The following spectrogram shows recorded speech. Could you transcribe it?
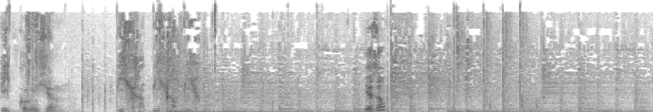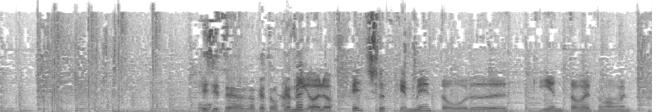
Pico misión. Pija, pija, pija. ¿Y eso? ¿Qué hiciste? ¿Lo que un jefe? Amigo, los headshots que meto, boludo, de 500 metros más o menos.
